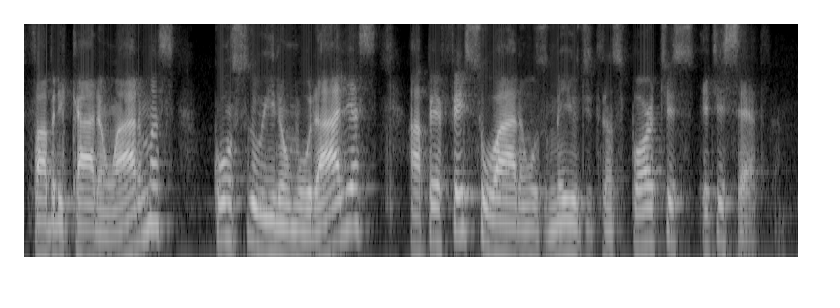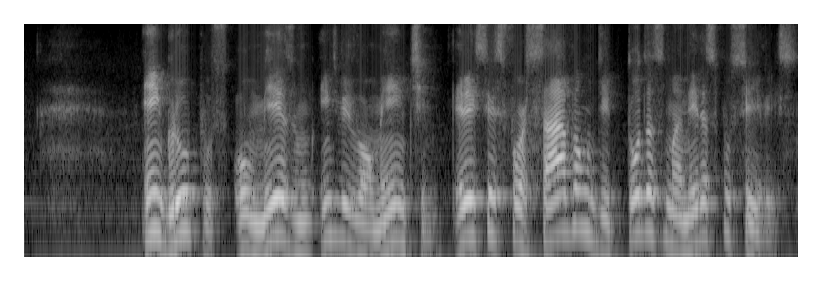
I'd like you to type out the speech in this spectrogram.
fabricaram armas, construíram muralhas, aperfeiçoaram os meios de transportes, etc. Em grupos ou mesmo individualmente, eles se esforçavam de todas as maneiras possíveis.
